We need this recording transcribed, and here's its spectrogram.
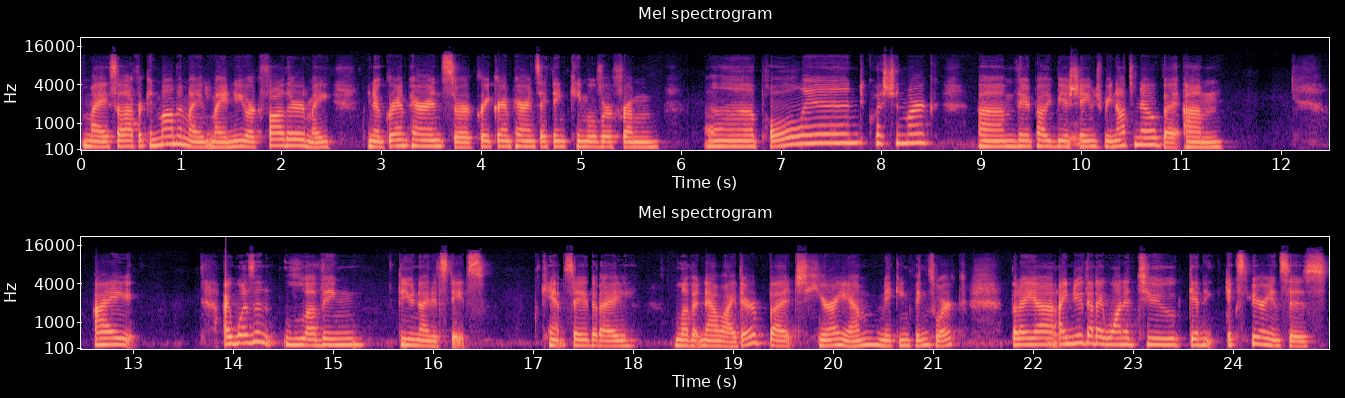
my South African mom and my my New York father. My you know grandparents or great grandparents, I think, came over from uh, Poland? Question mark. Um, they would probably be ashamed for me not to know, but um, I I wasn't loving the United States. Can't say that I love it now either, but here I am making things work. But I uh, I knew that I wanted to get experiences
